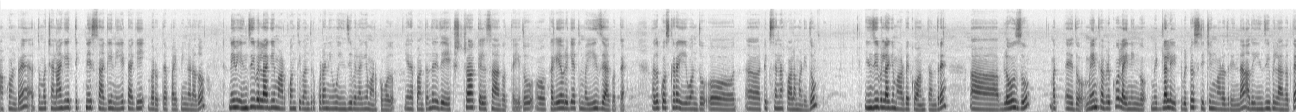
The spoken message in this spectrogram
ಹಾಕ್ಕೊಂಡ್ರೆ ತುಂಬ ಚೆನ್ನಾಗಿ ತಿಕ್ನೆಸ್ ಆಗಿ ನೀಟಾಗಿ ಬರುತ್ತೆ ಪೈಪಿಂಗ್ ಅನ್ನೋದು. ನೀವು ಇನ್ಸಿಬಲ್ ಆಗಿ ಮಾಡ್ಕೊತೀವಿ ಅಂದರೂ ಕೂಡ ನೀವು ಇನ್ಸಿಬಲ್ ಆಗಿ ಮಾಡ್ಕೋಬೋದು. ಏನಪ್ಪ ಅಂತಂದರೆ ಇದು ಎಕ್ಸ್ಟ್ರಾ ಕೆಲಸ ಆಗುತ್ತೆ. ಇದು ಕಲಿಯೋರಿಗೆ ತುಂಬ ಈಸಿ ಆಗುತ್ತೆ. ಅದಕ್ಕೋಸ್ಕರ ಈ ಒಂದು ಟಿಪ್ಸನ್ನು ಫಾಲೋ ಮಾಡಿದ್ದು. ಇನ್ಸಿಬಲ್ ಆಗಿ ಮಾಡಬೇಕು ಅಂತಂದರೆ ಬ್ಲೌಸು ಮತ್ತು ಇದು ಮೇನ್ ಫ್ಯಾಬ್ರಿಕ್ಕು ಲೈನಿಂಗು ಮಿಡ್ಲಲ್ಲಿ ಇಟ್ಬಿಟ್ಟು ಸ್ಟಿಚಿಂಗ್ ಮಾಡೋದ್ರಿಂದ ಅದು ಇನ್ಸಿಬಲ್ ಆಗುತ್ತೆ.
